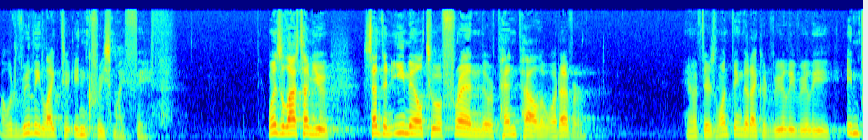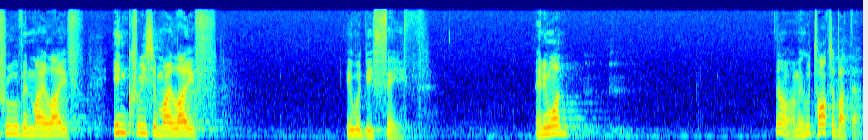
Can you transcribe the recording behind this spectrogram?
I would really like to increase my faith. When's the last time you sent an email to a friend or pen pal or whatever? You know, if there's one thing that I could really, really improve in my life, increase in my life, it would be faith. Anyone? No, I mean, who talks about that?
